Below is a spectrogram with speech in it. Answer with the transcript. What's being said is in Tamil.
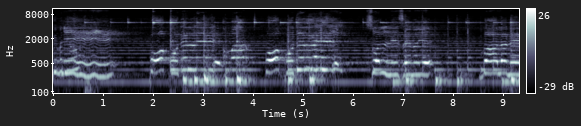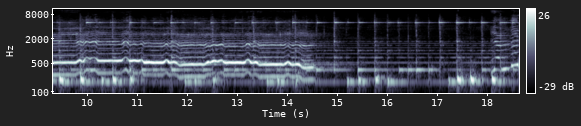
அபிமனி போப்புதில்லை அம்மா போப்புதில்லை. சொல்லி செனையே பாலனே. எல்ல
